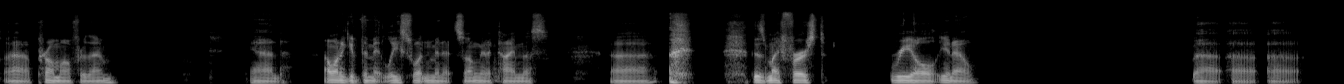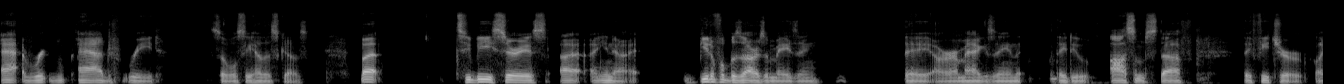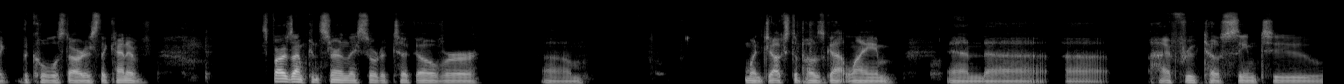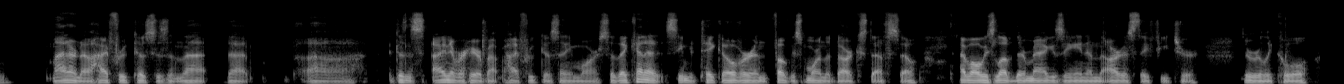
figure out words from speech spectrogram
uh, promo for them. And I want to give them at least one minute. So I'm going to time this. Uh, this is my first real, you know, uh, uh, uh, ad, ad read so we'll see how this goes. But to be serious, uh, you know, Beautiful Bizarre is amazing. They are a magazine. They do awesome stuff. They feature like the coolest artists. They kind of, as far as I'm concerned, they sort of took over um, when Juxtapose got lame and uh, uh, High Fructose seemed to, I don't know, High Fructose isn't that that uh, it doesn't i never hear about high fructose anymore so they kind of seem to take over and focus more on the dark stuff so i've always loved their magazine and the artists they feature they're really cool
